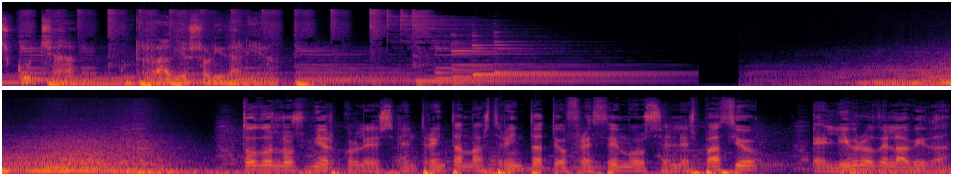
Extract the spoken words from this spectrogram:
Escucha Radio Solidaria. Todos los miércoles en 30 más 30 te ofrecemos el espacio El libro de la vida.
